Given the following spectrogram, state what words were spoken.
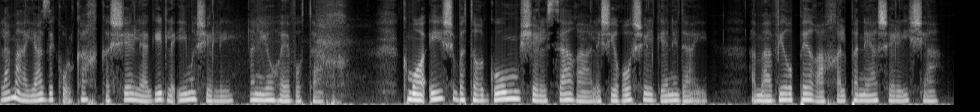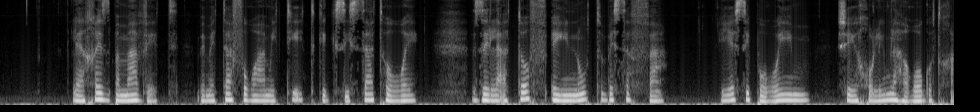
למה היה זה כל כך קשה להגיד לאימא שלי, אני אוהב אותך? כמו האיש בתרגום של שרה לשירו של גנדי, המעביר פרח על פניה של אישה. להאחז במוות, במטאפורה אמיתית כגסיסת הורה, זה לעטוף עינות בשפה. יש סיפורים שיכולים להרוג אותך.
